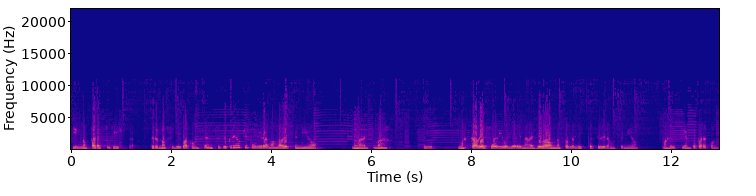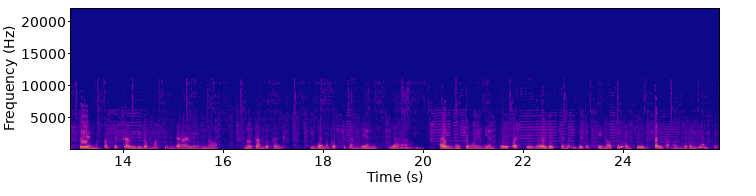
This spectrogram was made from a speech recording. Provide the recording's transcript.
irnos para sus listas, pero no se llegó a consenso. Yo creo que pudiéramos haber tenido más, más, eh, más cabeza, digo yo, y en haber llevado una sola lista si hubiéramos tenido más el tiempo para conocernos, para hacer cabildos más generales, no, no tan locales. Y bueno, porque también la, hay mucho movimiento de parte de la derecha y de los que no quieren que salgamos independientes.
